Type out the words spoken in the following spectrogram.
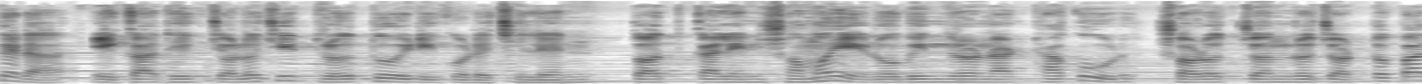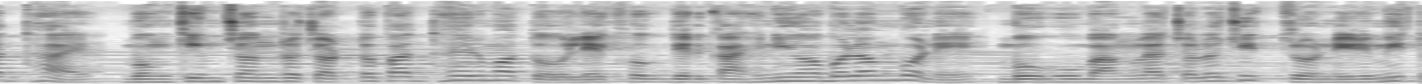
পরিচালকেরা একাধিক চলচ্চিত্র তৈরি করেছিলেন। তৎকালীন সময়ে রবীন্দ্রনাথ ঠাকুর, শরৎচন্দ্র চট্টোপাধ্যায়, বঙ্কিমচন্দ্র চট্টোপাধ্যায়ের মতো লেখকদের কাহিনী অবলম্বনে বহু বাংলা চলচ্চিত্র নির্মিত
